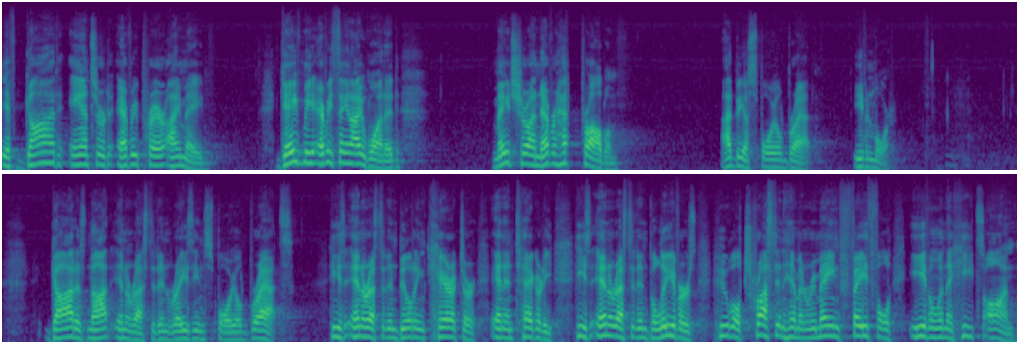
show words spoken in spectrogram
If God answered every prayer I made, gave me everything I wanted, made sure I never had a problem, I'd be a spoiled brat, even more. God is not interested in raising spoiled brats. He's interested in building character and integrity. He's interested in believers who will trust in Him and remain faithful even when the heat's on.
